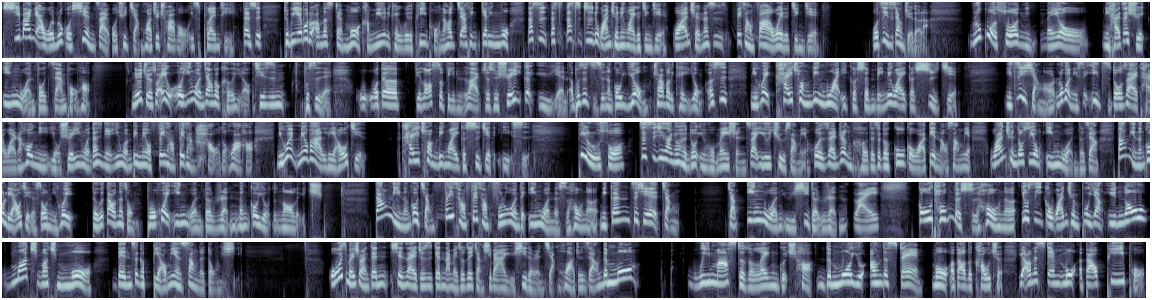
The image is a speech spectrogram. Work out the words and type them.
西班牙文如果现在我去讲话去 travel is plenty，但是 to be able to understand more, communicate with people，然后 getting getting more，那是那是那是就是完全另外一个境界，完全那是非常 far away 的境界。我自己是这样觉得啦。如果说你没有，你还在学英文，for example 哈。你会觉得说，哎、我英文这样都可以了。其实不是哎、欸，我我的 philosophy life 就是学一个语言，而不是只是能够用 travel 可以用，而是你会开创另外一个生命，另外一个世界。你自己想哦，如果你是一直都在台湾，然后你有学英文，但是你的英文并没有非常非常好的话，哈，你会没有办法了解开创另外一个世界的意思。譬如说。这世界上有很多 information 在 YouTube 上面，或者在任何的这个 Google 啊电脑上面，完全都是用英文的。这样，当你能够了解的时候，你会得到那种不会英文的人能够有的 knowledge。当你能够讲非常非常 flu 文的英文的时候呢，你跟这些讲讲英文语系的人来沟通的时候呢，又是一个完全不一样。You know much much more than 这个表面上的东西。我为什么很喜欢跟现在就是跟南美洲这些讲西班牙语系的人讲话？就是这样，The more we master the language，哈，the more you understand more about the culture，you understand more about people，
